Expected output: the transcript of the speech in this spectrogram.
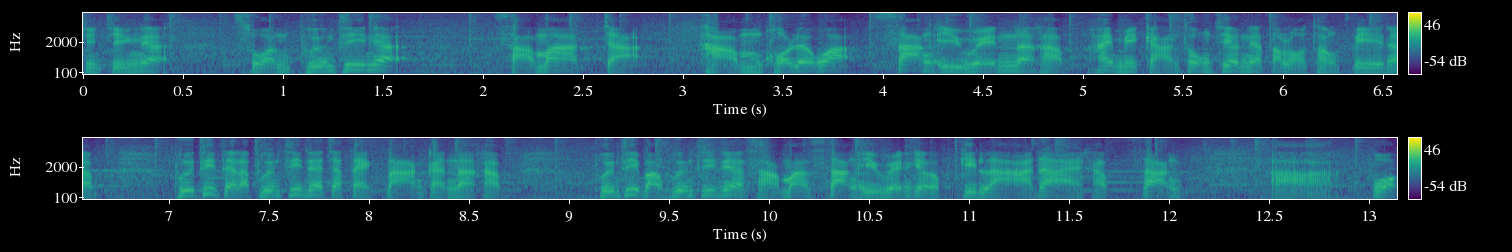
จริงๆเนี่ยส่วนพื้นที่เนี่ยสามารถจะทำเขาเรียกว่าสร้างอีเวนต์นะครับให้มีการท่องเที่ยวเนี่ยตลอดทั้งปีนะครับพื้นที่แต่ละพื้นที่เนี่ยจะแตกต่างกันนะครับพื้นที่บางพื้นที่เนี่ยสามารถสร้างอีเวนต์เกี่ยวกับกีฬาได้ครับสร้างาพวก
